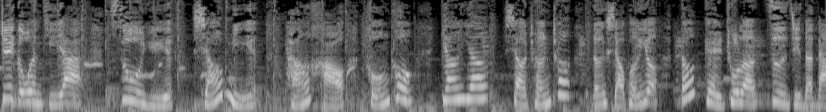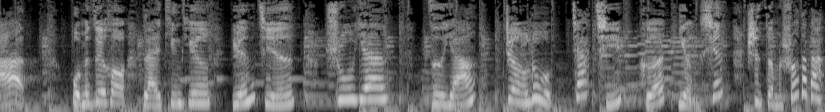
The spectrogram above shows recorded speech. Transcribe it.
这个问题呀，素雨、小米、唐好、彤彤、泱泱、小程程等小朋友都给出了自己的答案。我们最后来听听云锦、舒嫣、子阳、郑璐、佳琪和影欣是怎么说的吧。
